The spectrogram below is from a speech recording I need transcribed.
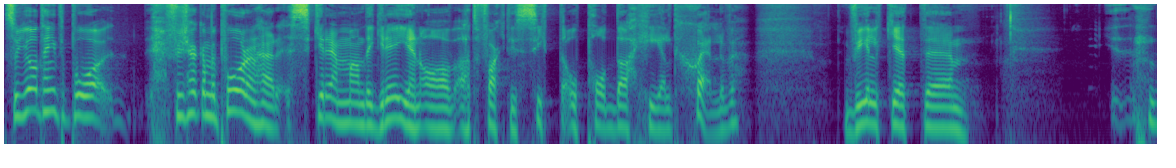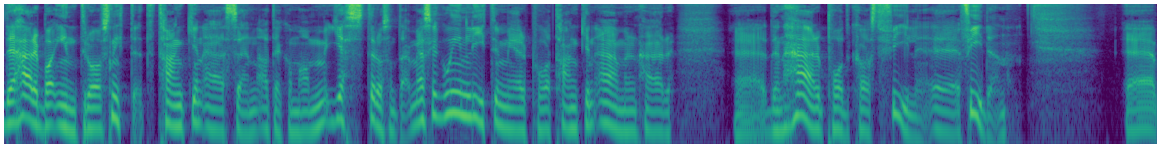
Så jag tänkte på försöka mig på den här skrämmande grejen av att faktiskt sitta och podda helt själv. Vilket... Eh, det här är bara introavsnittet. Tanken är sen att jag kommer ha gäster och sånt där. Men jag ska gå in lite mer på vad tanken är med den här, eh, den här podcast-feeden. Eh, Eh,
